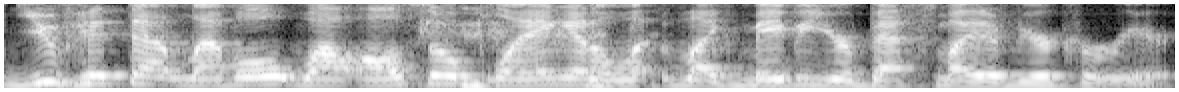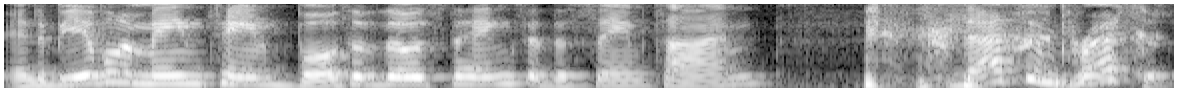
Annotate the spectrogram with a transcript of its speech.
you've hit that level while also playing at a le- like maybe your best smite of your career. And to be able to maintain both of those things at the same time, that's impressive.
